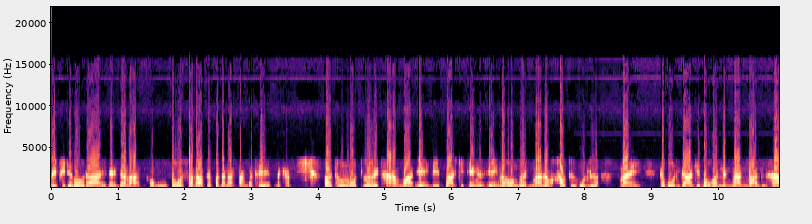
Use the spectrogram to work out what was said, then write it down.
repeatable ได้ในตลาดของตัว startup และพัฒนาต่างประเทศนะครับทั้งหมดเลยถามว่าเอ๊ะดีป้าคิดเองเอง แล้วเอาเงินมาแล้วก็เข้าถือหุ้นเรือไม่กระบวนการที่บอกว่าหนึ่งล้านบาทหรือห้า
